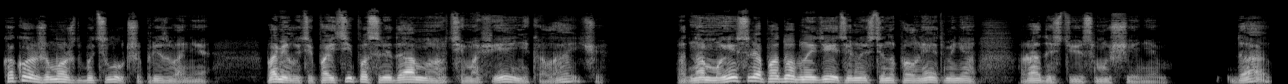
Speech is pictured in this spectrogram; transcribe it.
Какое же может быть лучше призвание? — Помилуйте, пойти по следам Тимофея Николаевича. Одна мысль о подобной деятельности наполняет меня радостью и смущением. Да,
